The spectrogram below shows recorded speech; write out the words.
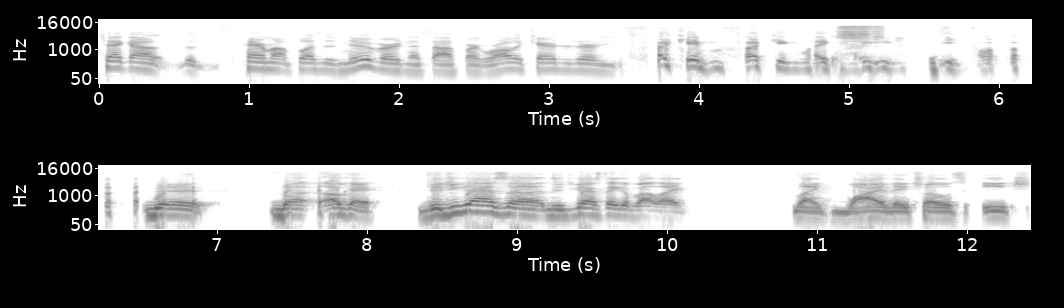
check out the Paramount Plus's new version of South Park where all the characters are these fucking fucking like weed people. the the okay did you guys uh did you guys think about like like why they chose each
